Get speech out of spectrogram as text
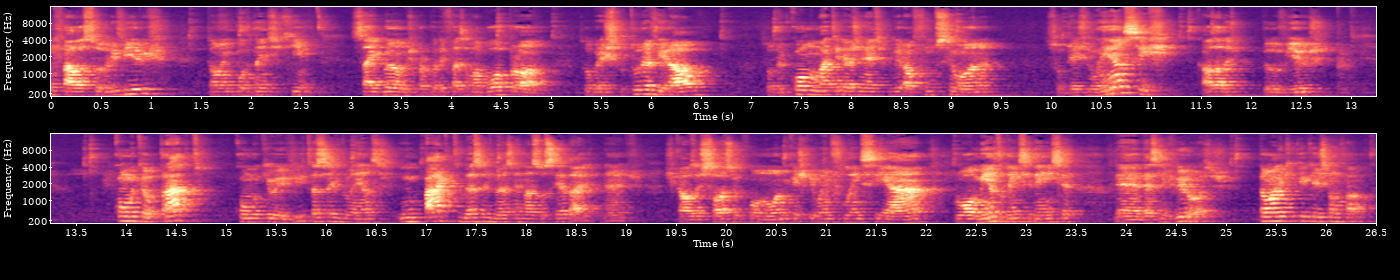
que fala sobre vírus, então é importante que saibamos para poder fazer uma boa prova sobre a estrutura viral, sobre como o material genético viral funciona, sobre as doenças causadas pelo vírus, como que eu trato, como que eu evito essas doenças, o impacto dessas doenças na sociedade, né? as causas socioeconômicas que vão influenciar o aumento da incidência é, dessas viroses. Então olha o que a questão fala.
